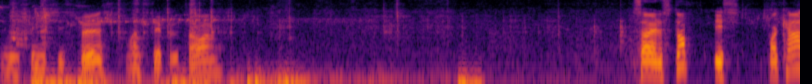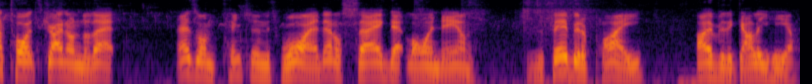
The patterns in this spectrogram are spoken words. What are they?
Let me finish this first, one step at a time. So to stop this, if I can't tie it straight onto that, as I'm tensioning this wire, that'll sag that line down. There's a fair bit of play over the gully here.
